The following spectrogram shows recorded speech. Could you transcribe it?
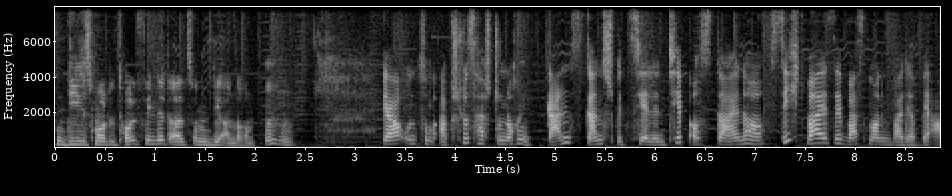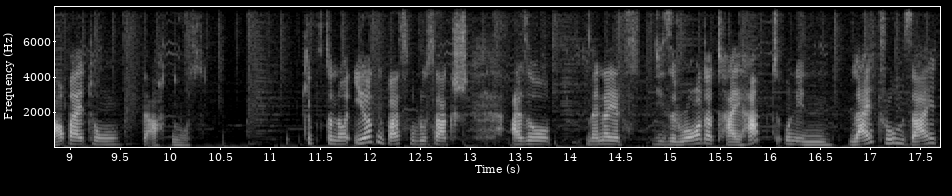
die das Model toll findet, als um die anderen. Mhm. Ja, und zum Abschluss hast du noch einen ganz, ganz speziellen Tipp aus deiner Sichtweise, was man bei der Bearbeitung beachten muss. Gibt es da noch irgendwas, wo du sagst, also wenn ihr jetzt diese RAW-Datei habt und in Lightroom seid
